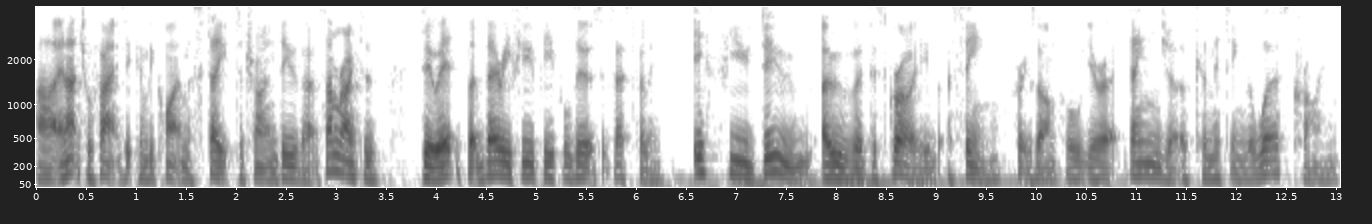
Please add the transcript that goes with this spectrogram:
Uh, in actual fact, it can be quite a mistake to try and do that. Some writers do it, but very few people do it successfully. If you do over describe a scene, for example, you're at danger of committing the worst crime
